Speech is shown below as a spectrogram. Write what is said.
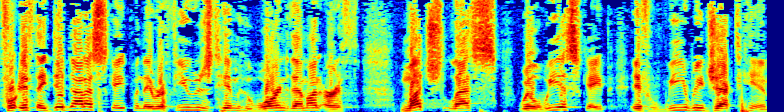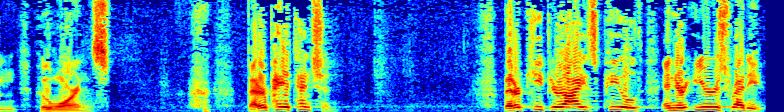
For if they did not escape when they refused him who warned them on earth, much less will we escape if we reject him who warns. Better pay attention. Better keep your eyes peeled and your ears ready.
